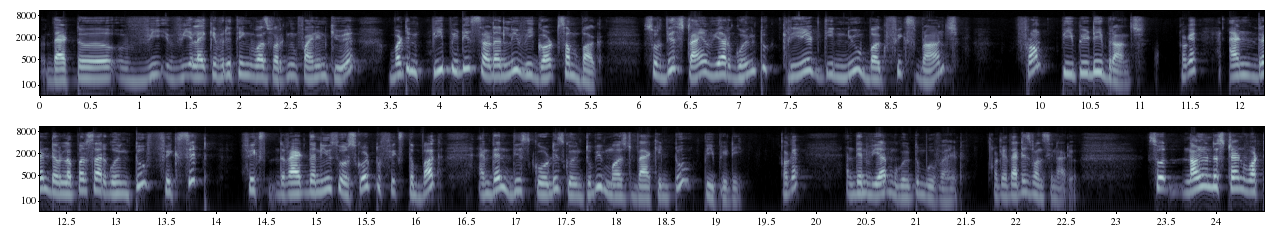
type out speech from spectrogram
that uh, we we like everything was working fine in qa but in ppd suddenly we got some bug. So this time we are going to create the new bug fix branch from ppd branch. Okay and then developers are going to fix it fix write the new source code to fix the bug and then this code is going to be merged back into ppd okay and then we are going to move ahead. Okay that is one scenario so now you understand what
